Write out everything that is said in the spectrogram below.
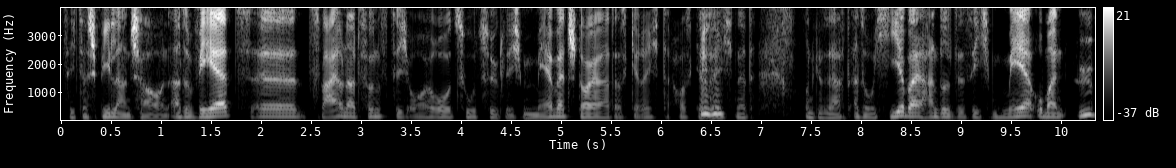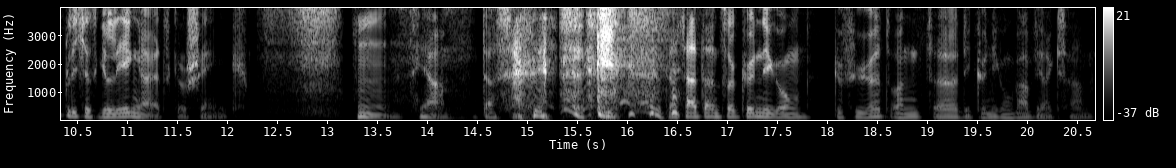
sich das Spiel anschauen. Also Wert äh, 250 Euro zuzüglich Mehrwertsteuer hat das Gericht ausgerechnet und gesagt, also hierbei handelt es sich mehr um ein übliches Gelegenheitsgeschenk. Hm, ja, das, das hat dann zur Kündigung geführt und äh, die Kündigung war wirksam.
